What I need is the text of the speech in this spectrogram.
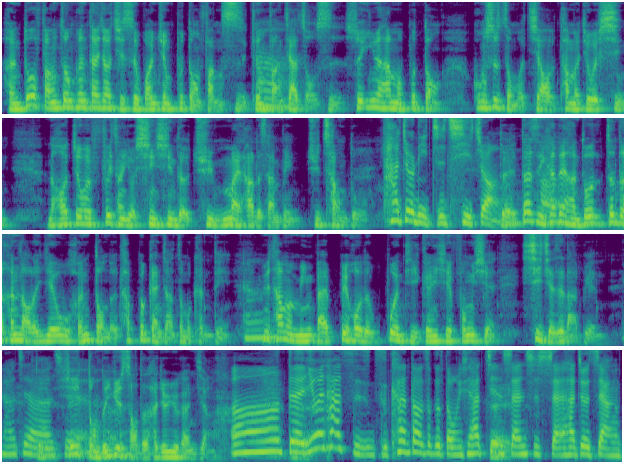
很多房仲跟代销其实完全不懂房市跟房价走势，所以因为他们不懂公司怎么教，他们就会信。然后就会非常有信心的去卖他的产品，去唱多，他就理直气壮。对，但是你看那很多真的很老的业务，很懂的，他不敢讲这么肯定，因为他们明白背后的问题跟一些风险细节在哪边。了解了解。所以懂得越少的，他就越敢讲。嗯，对，因为他只只看到这个东西，他见山是山，他就这样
